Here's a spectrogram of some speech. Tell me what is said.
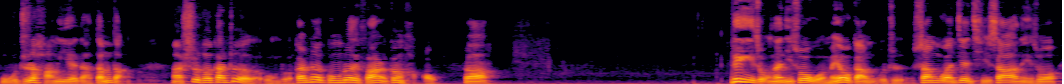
武职行业的等等啊，适合干这个工作，干这工作的反而更好，是吧？另一种呢，你说我没有干武职，伤官见其煞？你说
